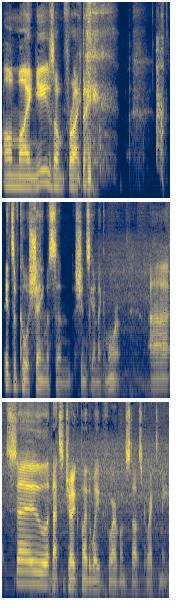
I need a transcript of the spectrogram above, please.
on my news on Friday. it's of course Sheamus and Shinsuke Nakamura. Uh, so that's a joke, by the way, before everyone starts correcting me.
